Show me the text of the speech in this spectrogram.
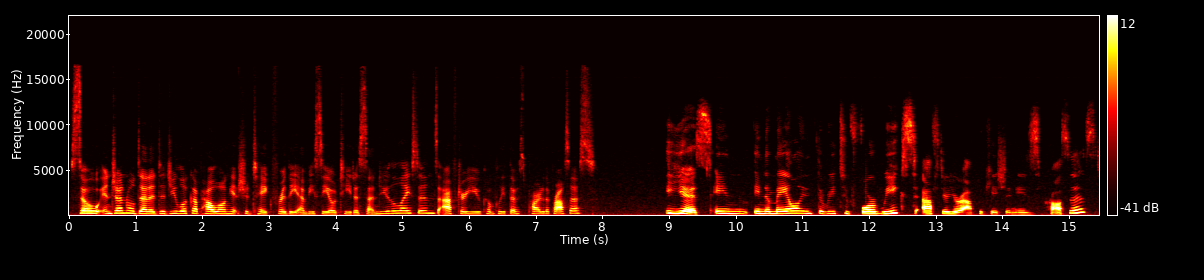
So, in general, Dena, did you look up how long it should take for the NBCOT to send you the license after you complete this part of the process? Yes, in in the mail in three to four weeks after your application is processed.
